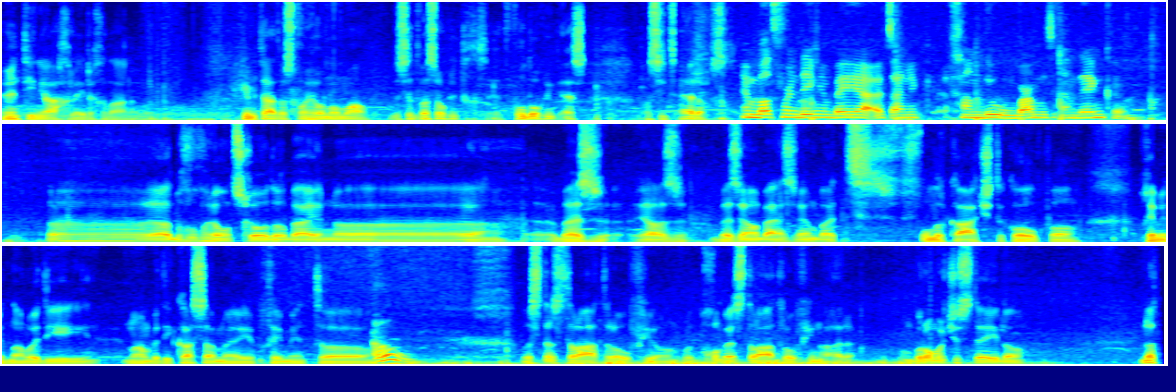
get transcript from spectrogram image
hun tien jaar geleden gedaan hebben. Criminaliteit was gewoon heel normaal. Dus het, was ook niet, het voelde ook niet als, als iets ergs. En wat voor dingen ben je uiteindelijk gaan doen? Waar moet ik aan denken? Uh, ja, het begon gewoon heel onschuldig bij een, uh, bij, ja, bij, bij een zwembad zonder kaartje te kopen. Op een gegeven moment namen we die, namen we die kassa mee. Op een gegeven moment oh. Was het een straatroofje. We begonnen bij een straatroofje naar een brommetje stelen. Dat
